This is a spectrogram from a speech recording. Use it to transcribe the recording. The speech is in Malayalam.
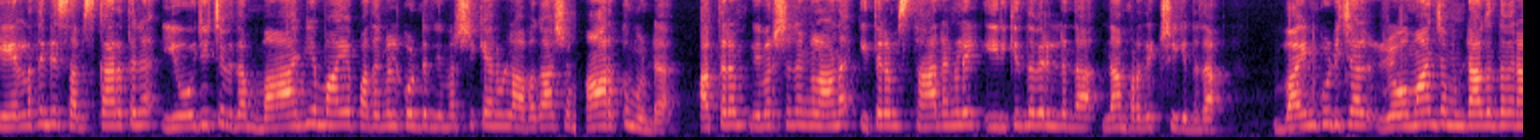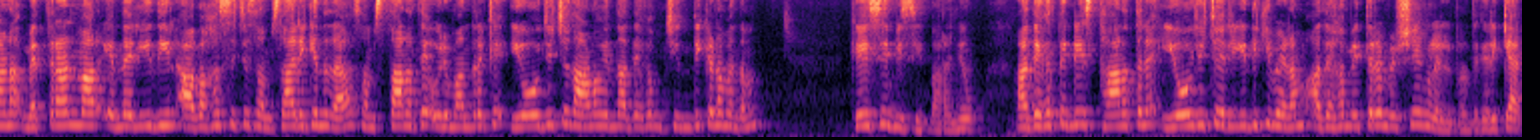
കേരളത്തിന്റെ സംസ്കാരത്തിന് യോജിച്ച വിധം മാന്യമായ പദങ്ങൾ കൊണ്ട് വിമർശിക്കാനുള്ള അവകാശം ആർക്കുമുണ്ട്? അത്തരം വിമർശനങ്ങളാണ് ഇത്തരം സ്ഥാനങ്ങളിൽ ഇരിക്കുന്നവരിൽ നിന്ന് നാം പ്രതീക്ഷിക്കുന്നത്. വൈൻ കുടിച്ചാൽ രോമാഞ്ചമുണ്ടാകുന്നവരാണ് മെത്രാൻമാർ എന്ന രീതിയിൽ അപഹസിച്ച് സംസാരിക്കുന്നത് സംസ്ഥാനത്തെ ഒരു മന്ത്രിക്ക് യോജിച്ചതാണോ എന്ന് അദ്ദേഹം ചിന്തിക്കണമെന്നും കെ സി ബി സി പറഞ്ഞു. അദ്ദേഹത്തിന്റെ സ്ഥാനത്തിന് യോജിച്ച രീതിക്ക് വേണം അദ്ദേഹം ഇത്തരം വിഷയങ്ങളിൽ പ്രതികരിക്കാൻ.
